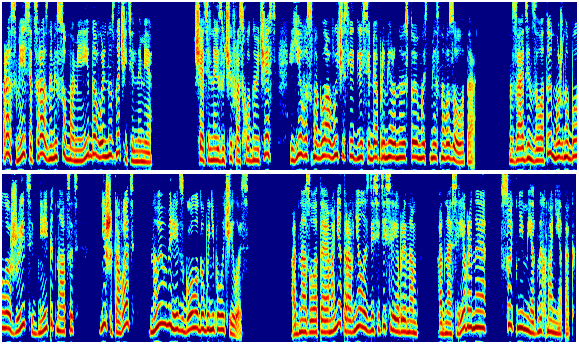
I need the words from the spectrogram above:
Раз в месяц разными суммами и довольно значительными. Тщательно изучив расходную часть, Ева смогла вычислить для себя примерную стоимость местного золота. За один золотой можно было жить дней пятнадцать, не шиковать, но и умереть с голоду бы не получилось. Одна золотая монета равнялась десяти серебряным, одна серебряная — сотни медных монеток.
